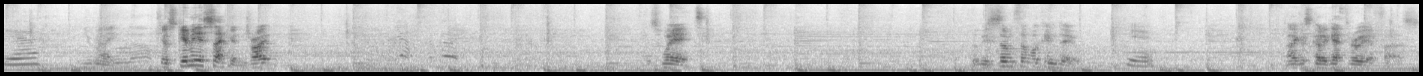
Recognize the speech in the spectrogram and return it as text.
Yeah. Right. Just give me a second, right? Just wait. There'll be something we can do. Yeah. I just gotta get through here first.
